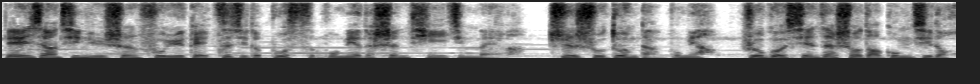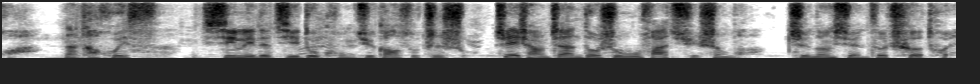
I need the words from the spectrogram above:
联想起女神赋予给自己的不死不灭的身体已经没了，智树顿感不妙。如果现在受到攻击的话，那他会死。心里的极度恐惧告诉智树，这场战斗是无法取胜的了，只能选择撤退。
